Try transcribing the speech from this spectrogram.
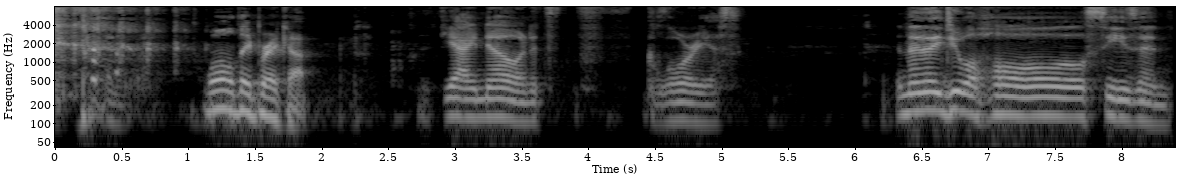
Anyway. Well, they break up. Yeah, I know, and it's glorious. And then they do a whole season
